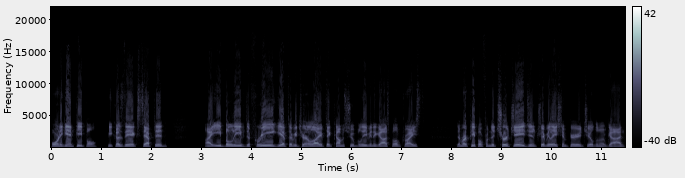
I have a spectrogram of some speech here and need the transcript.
born again people, because they accepted, i.e., believed the free gift of eternal life that comes through believing the gospel of Christ. There are people from the church age and tribulation period, children of God.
